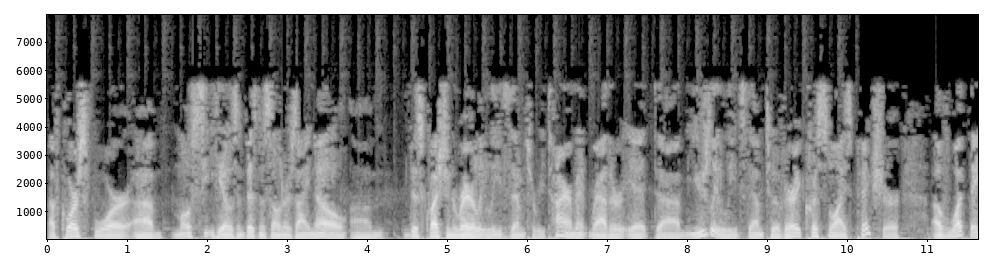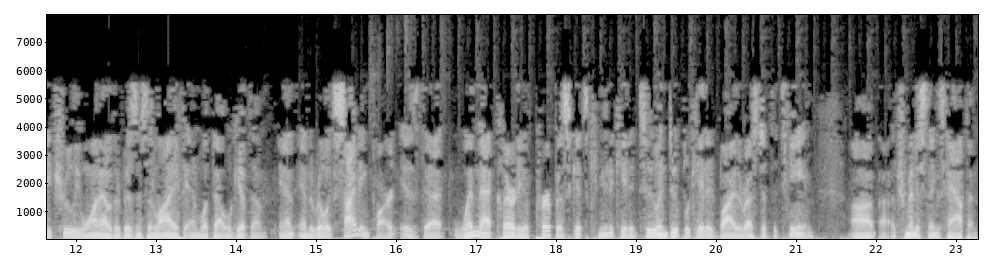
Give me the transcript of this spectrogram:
Of course, for um, most CEOs and business owners I know, um, this question rarely leads them to retirement. Rather, it uh, usually leads them to a very crystallized picture of what they truly want out of their business and life and what that will give them. And, and the real exciting part is that when that clarity of purpose gets communicated to and duplicated by the rest of the team, uh, uh, tremendous things happen.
